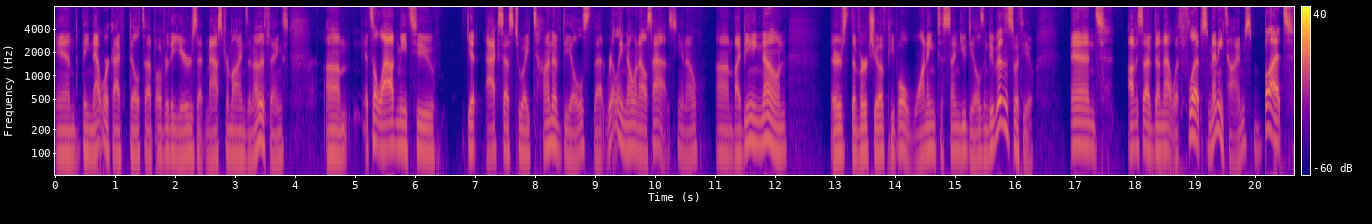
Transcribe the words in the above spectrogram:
and the network I've built up over the years at masterminds and other things, um, it's allowed me to get access to a ton of deals that really no one else has. You know, um, by being known, there's the virtue of people wanting to send you deals and do business with you. And obviously, I've done that with flips many times, but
